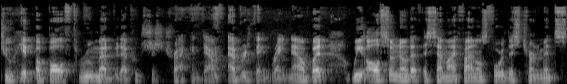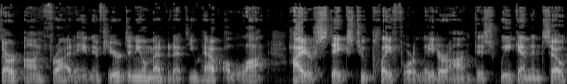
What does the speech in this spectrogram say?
to hit a ball through Medvedev, who's just tracking down everything right now. But we also know that the semifinals for this tournament start on Friday. And if you're Daniil Medvedev, you have a lot higher stakes to play for later on this weekend. And so,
